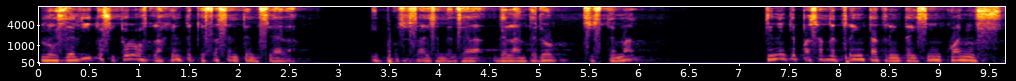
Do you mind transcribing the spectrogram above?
los delitos y toda la gente que está sentenciada y procesada y sentenciada del anterior sistema tienen que pasar de 30 a 35 años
